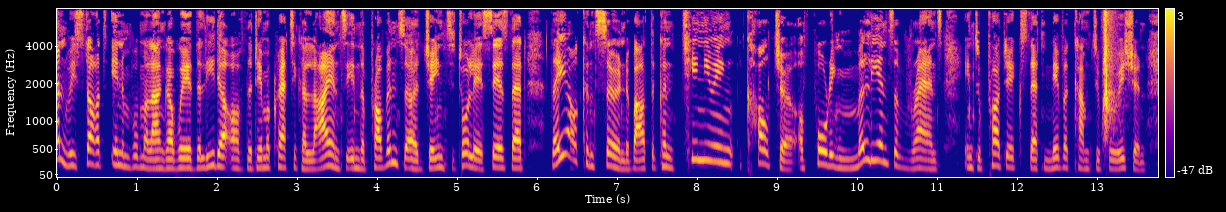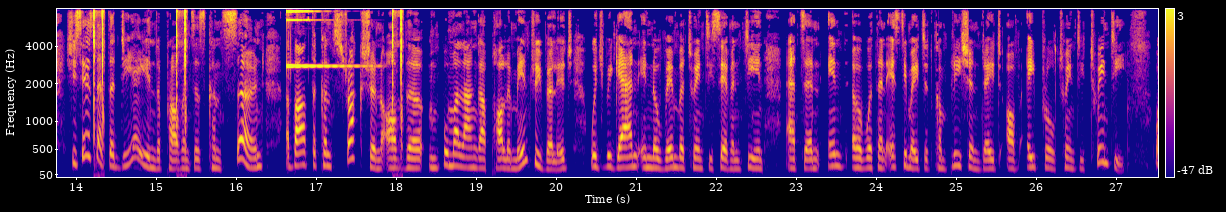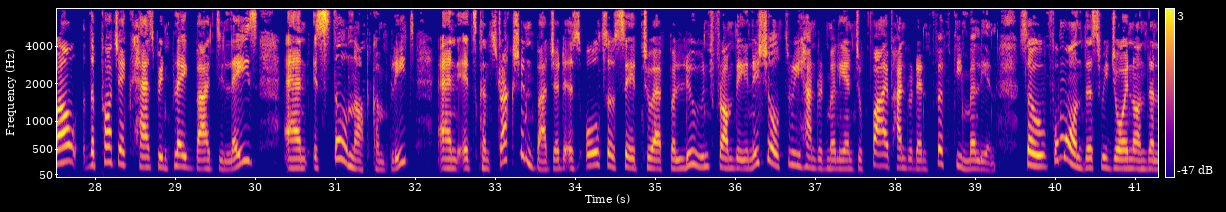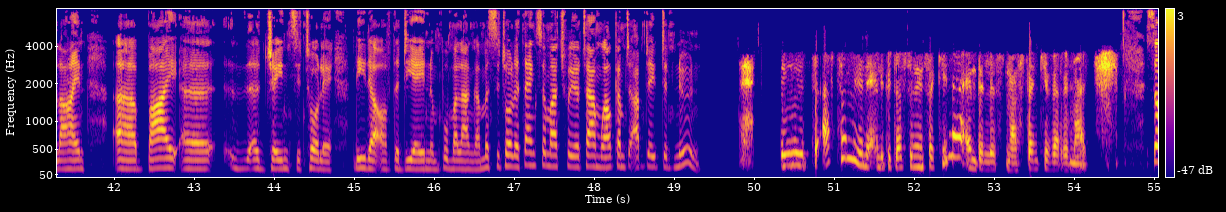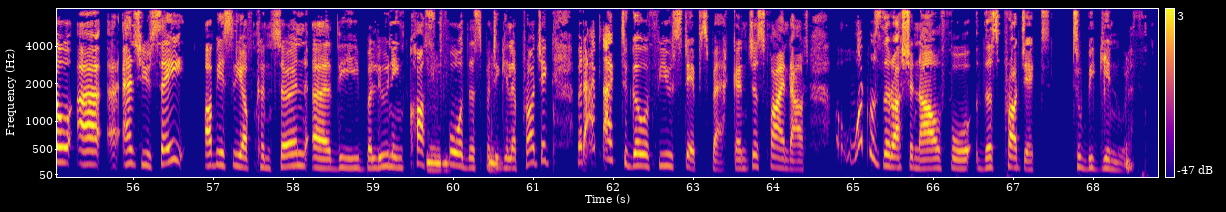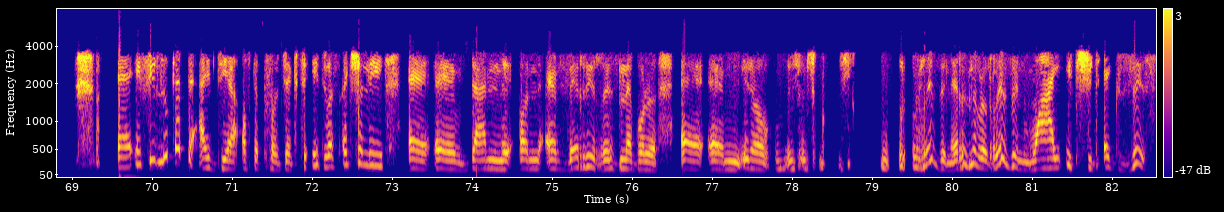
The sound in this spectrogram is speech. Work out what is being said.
And we start in Mpumalanga, where the leader of the Democratic Alliance in the province, uh, Jane Sithole, says that they are concerned about the continuing culture of pouring millions of rands into projects that never come to fruition. She says that the DA in the province is concerned about the construction of the Mpumalanga Parliamentary Village, which began in November 2017 at an uh, with an estimated completion date of April 2020. Well, the project has been plagued by delays and is still not complete. And its construction budget is also said to have ballooned from the initial 300 million to 550 million. So, for more on this, we join on the line uh, by uh, Jane Sithole, leader of the DA in Mpumalanga. Ms. Sithole, thanks so much for your time. Welcome to Update at Noon. Good afternoon, and good afternoon, Sakina, and the listeners. Thank you very much. So, uh, as you say, obviously of concern, uh, the ballooning cost mm. for this mm. particular project. But I'd like to go a few steps back and just find out what was the rationale for this project to begin with? Uh, if you look at the idea of the project, it was actually uh, uh, done on a very reasonable, uh, um, you know, reason, a reasonable reason why it should exist.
